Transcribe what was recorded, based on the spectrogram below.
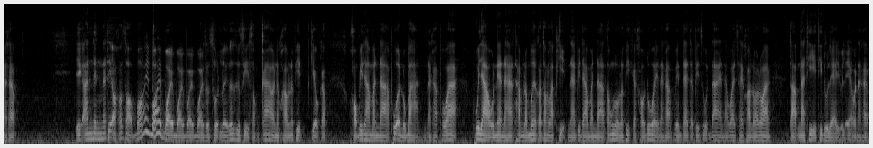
นะครับ อีกอันหนึงนะที่ออกข้อสอบบ่อยๆบ่อยบ่อยบ่อยสุดๆเลยก็คือ 429นะความรับผิดเกี่ยวกับ ของบิดามารดาผู้อนุบาลนะครับ เพราะว่าผู้เยาว์เนี่ยนะฮะทำละเมิดก็ต้องรับผิดนะบิดามารดาต้องรวมรับผิดกับเขาด้วยนะครับ เว้นแต่จะพิสูจน์ได้นะว่าใช้ความระวังตามหน้าที่ที่ดูแลอยู่แล้วนะครับ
